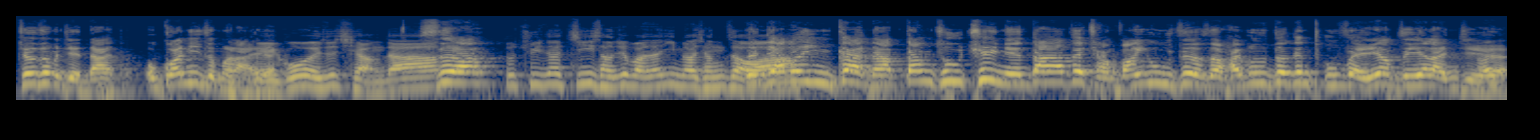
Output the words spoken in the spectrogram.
就这么简单，我管你怎么来的。美国也是抢的啊。是啊，都去那机场就把那疫苗抢走啊。人家都硬干啊！当初去年大家在抢防疫物资的时候，还不是都跟土匪一样直接拦截了？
